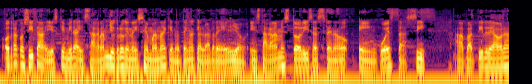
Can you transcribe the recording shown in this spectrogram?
Otra cosita, y es que mira, Instagram yo creo que no hay semana que no tenga que hablar de ello. Instagram Stories ha estrenado encuestas, sí. A partir de ahora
